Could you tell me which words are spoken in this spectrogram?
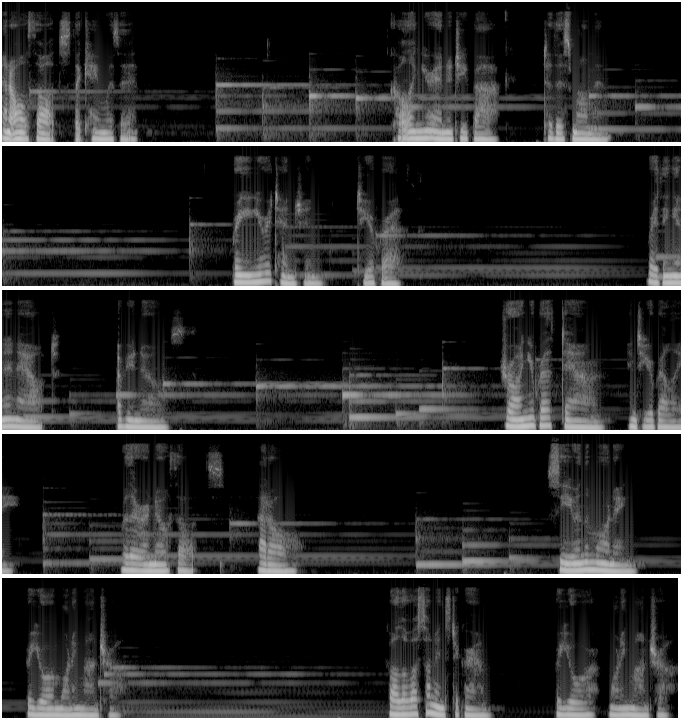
and all thoughts that came with it. Calling your energy back to this moment. Bringing your attention to your breath. Breathing in and out of your nose. Drawing your breath down into your belly where there are no thoughts at all. See you in the morning for your morning mantra. Follow us on Instagram for your morning mantra.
